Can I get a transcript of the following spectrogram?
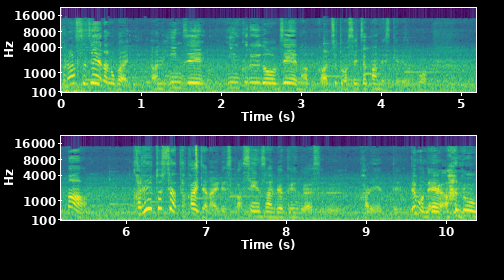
プラス税なのかあのイン税インクルード税なのかちょっと忘れちゃったんですけれども。まあカレーとしては高いじゃないですか。1300円ぐらいするカレーって。でもねあの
